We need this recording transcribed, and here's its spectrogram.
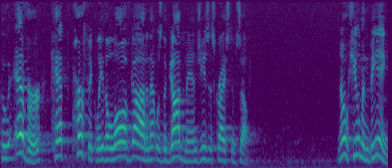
who ever kept perfectly the law of God, and that was the God man, Jesus Christ himself. No human being,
